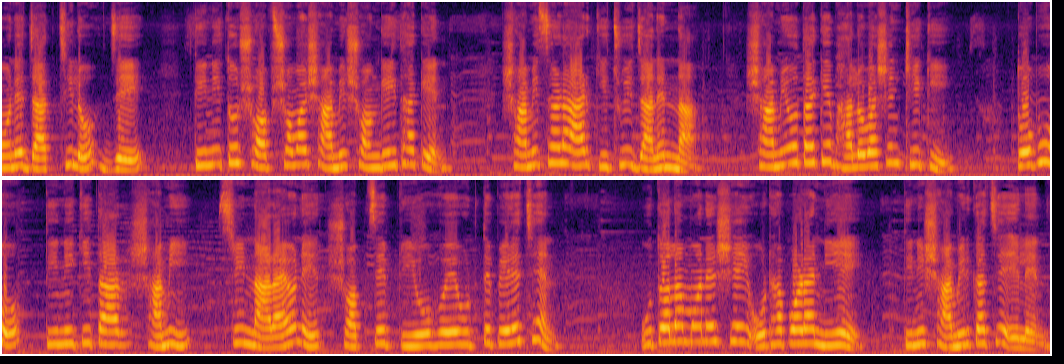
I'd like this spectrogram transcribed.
মনে যাচ্ছিল যে তিনি তো সব সময় স্বামীর সঙ্গেই থাকেন। স্বামী ছাড়া আর কিছুই জানেন না। স্বামীও তাকে ভালোবাসেন ঠিকই। তবুও তিনি কি তার স্বামী শ্রী নারায়ণের সবচেয়ে প্রিয় হয়ে উঠতে পেরেছেন? উতলা মনের সেই ওঠাপড়া নিয়ে তিনি স্বামীর কাছে এলেন।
